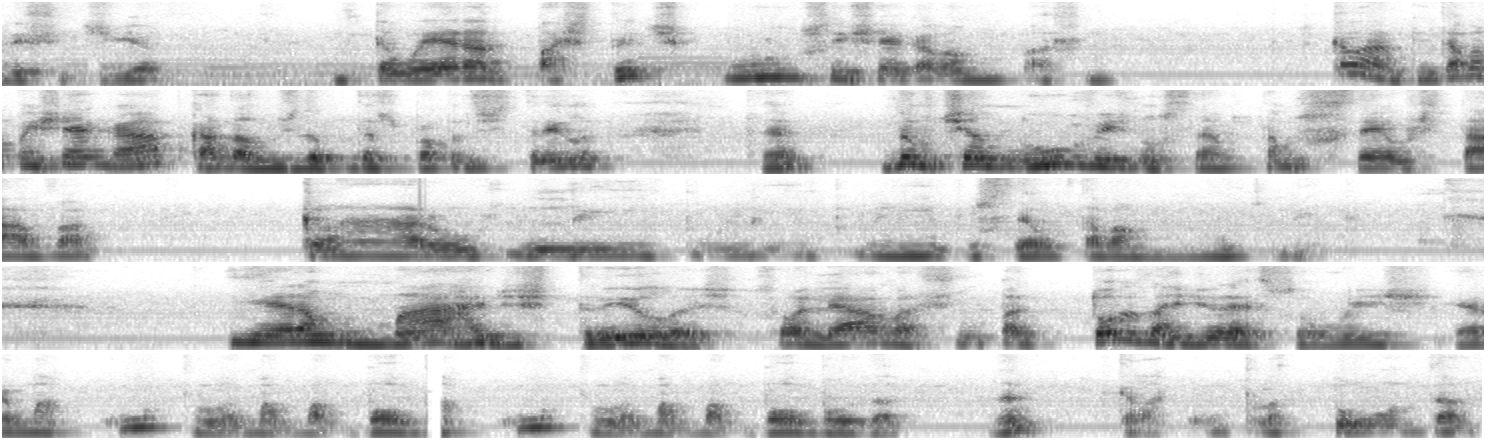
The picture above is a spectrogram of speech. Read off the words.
nesse dia, então era bastante escuro, você enxergava assim. Claro, que dava para enxergar por causa da luz das próprias estrelas, né? Não tinha nuvens no céu, então o céu estava claro, limpo, limpo, limpo. O céu estava muito limpo. E era um mar de estrelas, você olhava assim para todas as direções, era uma cúpula, uma babó, uma cúpula, uma abóboda, né? aquela cúpula toda,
